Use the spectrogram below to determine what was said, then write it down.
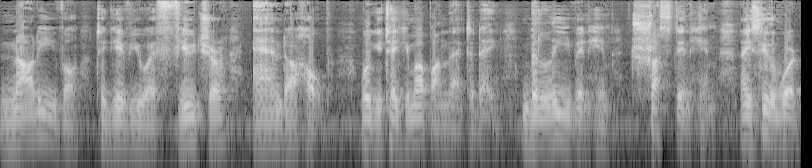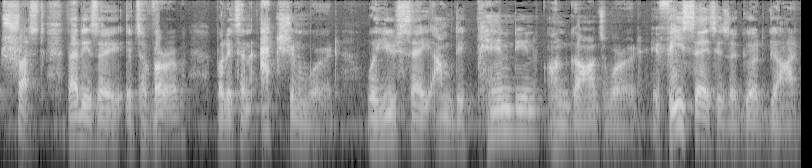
not evil, to give you a future and a hope. Will you take him up on that today? Believe in him, trust in him. Now you see the word trust, that is a it's a verb, but it's an action word where you say, I'm depending on God's word. If he says he's a good God,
